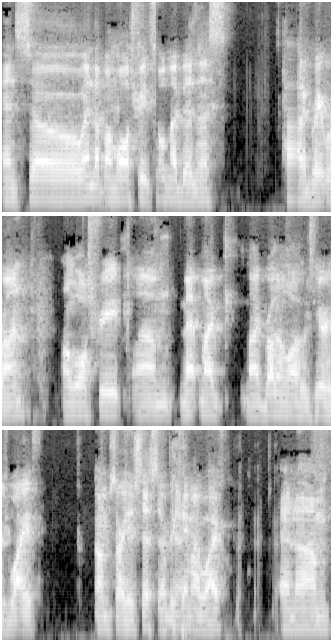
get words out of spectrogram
and so end up on Wall Street, sold my business, had a great run on Wall Street. Um, met my my brother-in-law, who's here, his wife. I'm sorry, his sister became my wife, and um,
